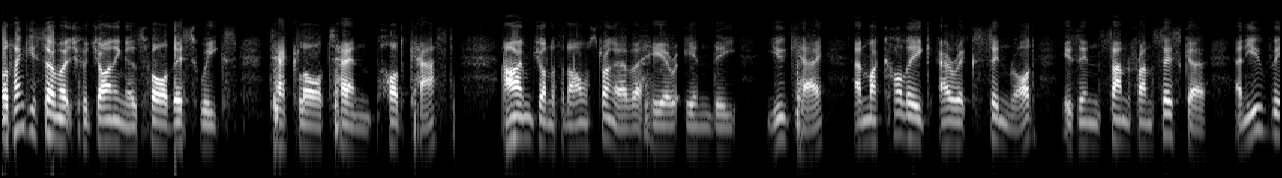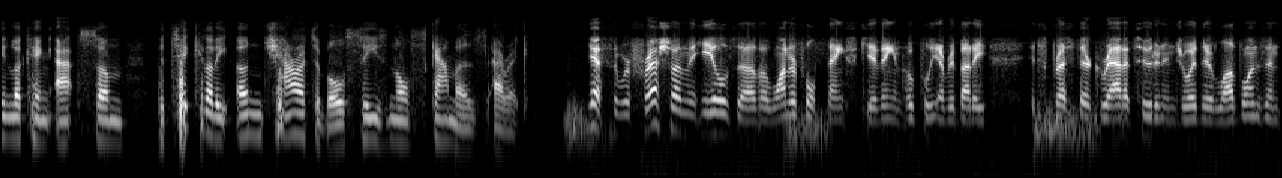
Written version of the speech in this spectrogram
Well, thank you so much for joining us for this week's Tech Law 10 podcast. I'm Jonathan Armstrong over here in the UK, and my colleague Eric Sinrod is in San Francisco. And you've been looking at some particularly uncharitable seasonal scammers, Eric. Yes, so we're fresh on the heels of a wonderful Thanksgiving, and hopefully everybody expressed their gratitude and enjoyed their loved ones and,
